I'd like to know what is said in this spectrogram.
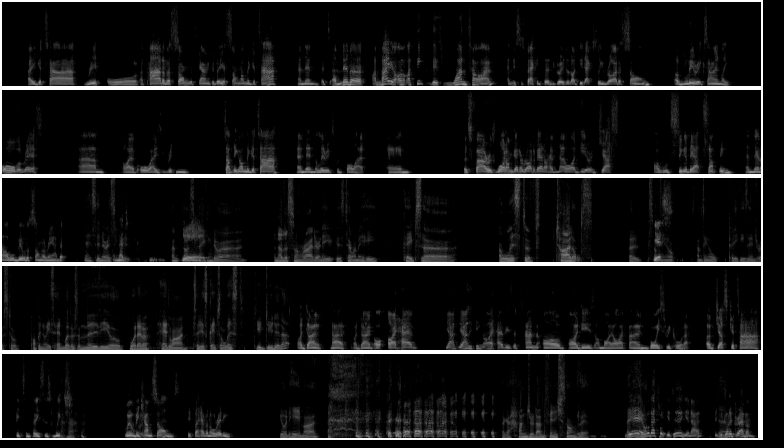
a guitar riff or a part of a song that's going to be a song on the guitar, and then it's. I've never. I may. I, think there's one time, and this is back in third degree, that I did actually write a song of lyrics only. All the rest, um, I have always written something on the guitar and then the lyrics would follow. And as far as what I'm going to write about, I have no idea. It just, I would sing about something and then I will build a song around it. Yeah, it's interesting. I'm, yeah. I'm, speaking to a, another songwriter and he is telling me he keeps a, a list of titles. So something, yes. will, something will pique his interest or pop into his head, whether it's a movie or whatever headline. So he just keeps a list. Do you do, you do that? I don't. No, I don't. Oh, I have. The, the only thing I have is a ton of ideas on my iPhone voice recorder of just guitar bits and pieces, which uh-huh. will become songs if they haven't already. You would hear mine. like a hundred unfinished songs there. They, yeah, they all, well, that's what you do, you know. But yeah. you've got to grab them.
